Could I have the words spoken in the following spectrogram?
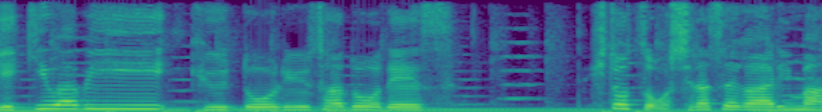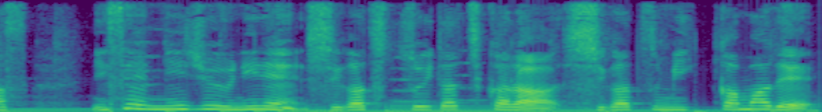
激わび給湯流茶道です。一つお知らせがあります。2022年4月1日から4月3日まで、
